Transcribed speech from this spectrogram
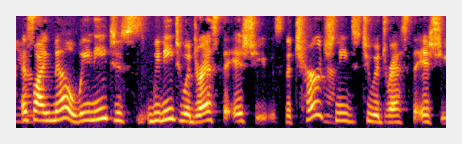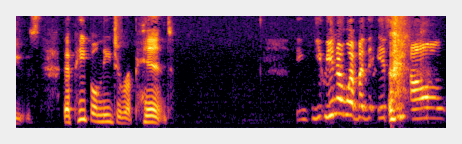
yeah. It's like no, we need to we need to address the issues. The church yeah. needs to address the issues. That people need to repent. You, you know what? But it's all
